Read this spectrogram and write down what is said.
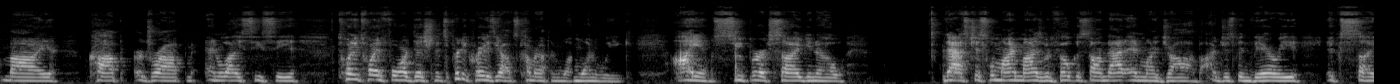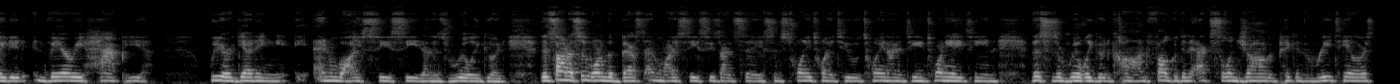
my cop or drop NYCC 2024 edition. It's pretty crazy how it's coming up in one, one week. I am super excited, you know. That's just what my mind's been focused on that and my job. I've just been very excited and very happy we are getting NYCC that is really good. This is honestly one of the best NYCCs I'd say since 2022, 2019, 2018. This is a really good con. Funko did an excellent job at picking the retailers.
